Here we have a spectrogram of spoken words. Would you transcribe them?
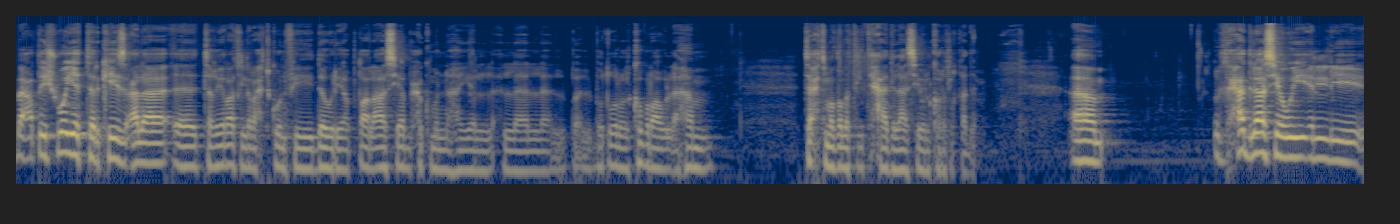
بعطي شوية تركيز على آه، التغييرات اللي راح تكون في دوري أبطال آسيا بحكم إنها هي ال- ال- ال- البطولة الكبرى والأهم تحت مظلة الاتحاد الآسيوي لكرة القدم. الاتحاد الآسيوي اللي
